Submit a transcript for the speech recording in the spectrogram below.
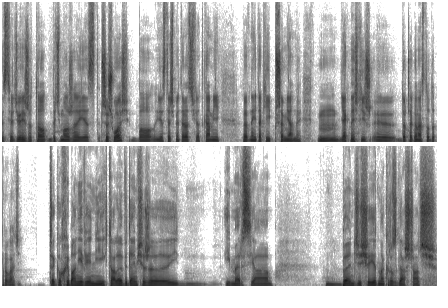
y, stwierdziłeś, że to być może jest przyszłość, bo jesteśmy teraz świadkami pewnej takiej przemiany. Mm, Jak myślisz, y, do czego nas to doprowadzi? Tego chyba nie wie nikt, ale wydaje mi się, że imersja będzie się jednak rozgaszczać.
